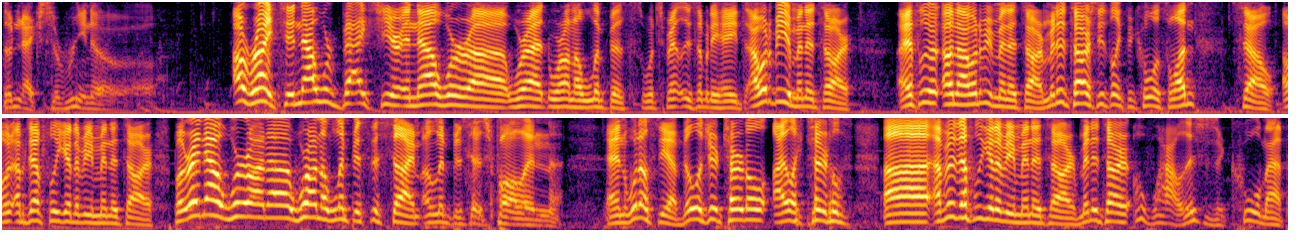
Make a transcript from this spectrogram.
The next arena. All right, and now we're back here, and now we're uh we're at we're on Olympus, which apparently somebody hates. I want to be a Minotaur. I flew. Oh no, I want to be Minotaur. Minotaur seems like the coolest one, so I'm definitely gonna be Minotaur. But right now we're on uh we're on Olympus this time. Olympus has fallen. And what else do you have? Villager turtle. I like turtles. Uh, I'm definitely gonna be Minotaur. Minotaur. Oh wow, this is a cool map.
